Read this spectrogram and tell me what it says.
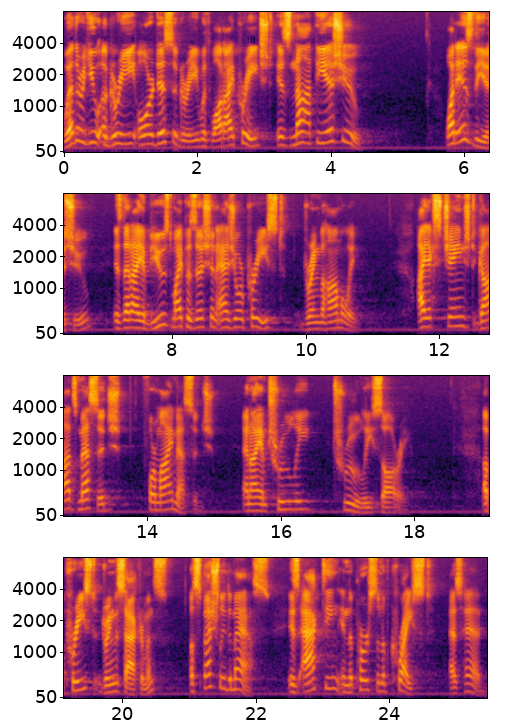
Whether you agree or disagree with what I preached is not the issue. What is the issue is that I abused my position as your priest during the homily. I exchanged God's message for my message, and I am truly truly sorry. A priest during the sacraments, especially the Mass, is acting in the person of Christ as head.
